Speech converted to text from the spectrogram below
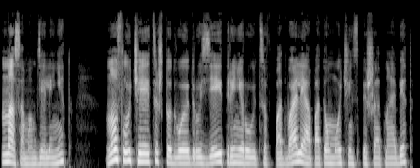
«На самом деле нет. Но случается, что двое друзей тренируются в подвале, а потом очень спешат на обед.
